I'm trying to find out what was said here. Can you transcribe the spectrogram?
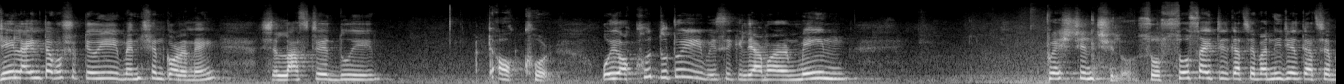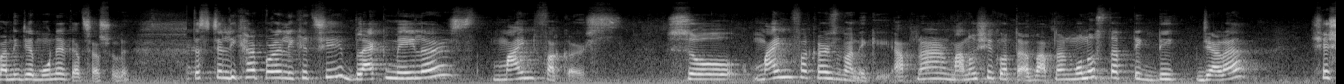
যে লাইনটা অবশ্য কেউই মেনশন করে নাই লাস্টের দুই অক্ষর। ওই অক্ষর দুটোই বেসিক্যালি আমার মেইন কোয়েশ্চেন ছিল। সো সোসাইটির কাছে বা নিজের কাছে বা নিজের মনের কাছে আসলে। টেস্টে লেখার পরে লিখেছি blackmailers mind fuckers so mind fuckers মানে কি? আপনার মানসিকতা বা আপনার মনস্তাত্ত্বিক দিক যারা শেষ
